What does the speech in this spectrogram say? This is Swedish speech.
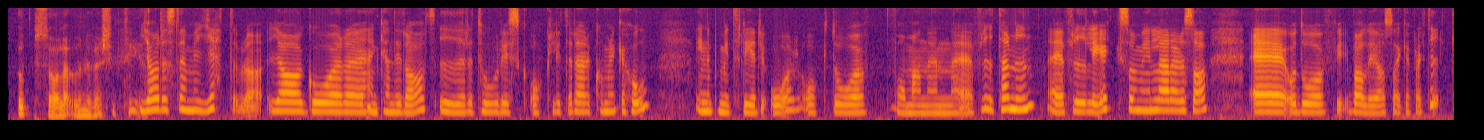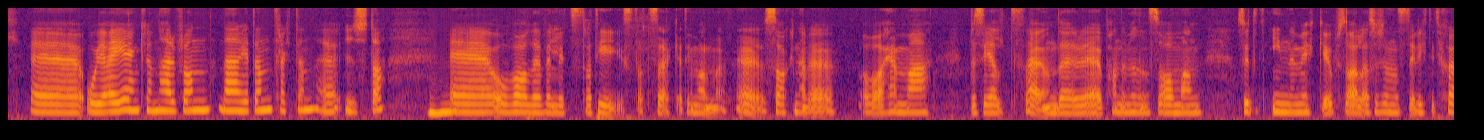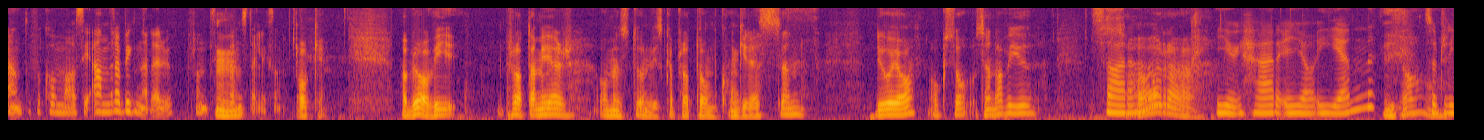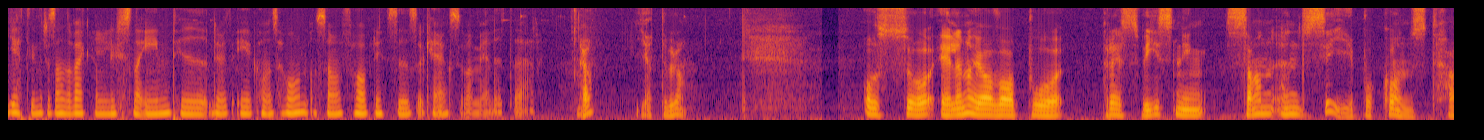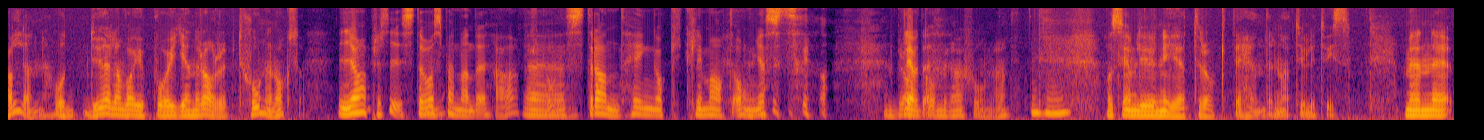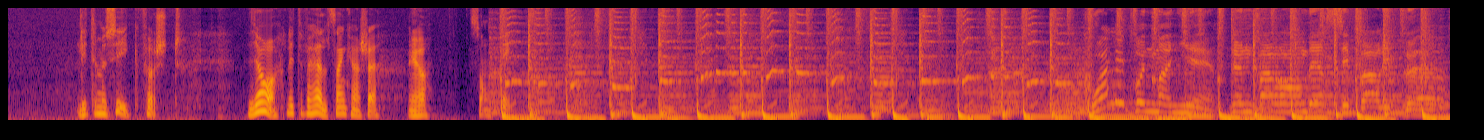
Uppsala universitet. Ja, det stämmer jättebra. Jag går eh, en kandidat i retorisk och litterär kommunikation inne på mitt tredje år och då får man en eh, fri termin, eh, fri lek som min lärare sa. Eh, och då valde jag att söka praktik. Eh, och jag är egentligen härifrån närheten, trakten, eh, Ystad. Eh, och valde väldigt strategiskt att söka till Malmö. Eh, saknade att vara hemma. Speciellt så här under pandemin så har man suttit inne mycket i Uppsala så känns det riktigt skönt att få komma och se andra byggnader från sitt Mm. fönster. Liksom. Okej, vad bra. Vi pratar mer om en stund. Vi ska prata om kongressen, du och jag också. Sen har vi ju Sara. Sara. Jo, här är jag igen. Ja. Så det blir jätteintressant att verkligen lyssna in till du vet, er konversation och sen förhoppningsvis så kan jag också vara med lite där. Jättebra. Och så Ellen och jag var på pressvisning Sun and Sea på Konsthallen. Och du Ellen var ju på generalrepetitionen också. Ja, precis. Det var Mm. spännande. Ja. Eh, strandhäng och klimatångest. en bra kombination. Va? Mhm. Och sen blir det nyheter och det händer naturligtvis. Men eh, lite musik först. ja, lite för hälsan kanske. Ja, sånt. Quoi les bonnes manières Jeunes parents bercés par les pleurs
